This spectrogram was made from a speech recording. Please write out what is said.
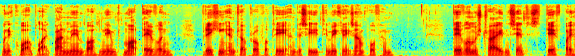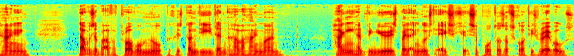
when they caught a Black Band member named Mark Devlin breaking into a property and decided to make an example of him. Devlin was tried and sentenced to death by hanging that was a bit of a problem though, because Dundee didn't have a hangman. Hanging had been used by the English to execute supporters of Scottish rebels,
